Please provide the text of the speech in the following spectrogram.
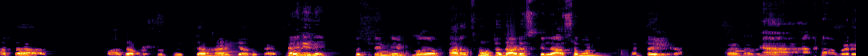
आता माझा प्रश्न तू त्यांना विचारू काय? नाही नाही नाही. पण त्यांनी फारच मोठं धाडस केलं असं म्हण- म्हणता येईल का? काय झालं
